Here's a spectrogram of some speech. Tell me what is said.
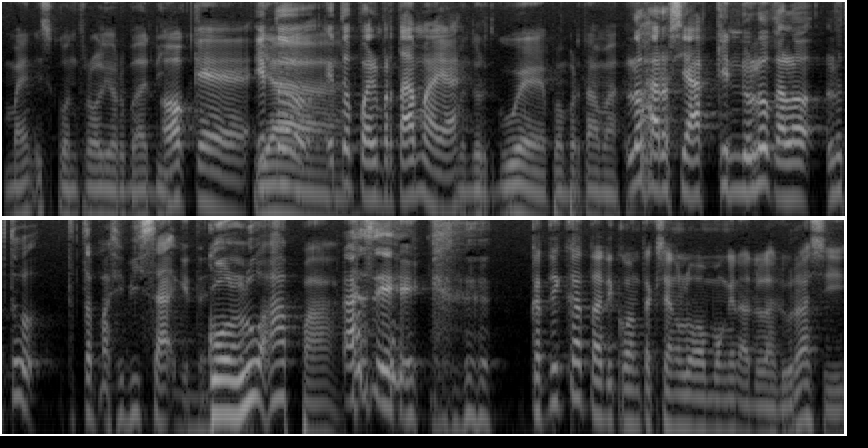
mind is control your body. Oke, Ya. itu itu poin pertama ya. Menurut gue poin pertama. Lu harus yakin dulu kalau lu tuh tetap masih bisa gitu. Goal lu apa? Asik. Ketika tadi konteks yang lu omongin adalah durasi,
